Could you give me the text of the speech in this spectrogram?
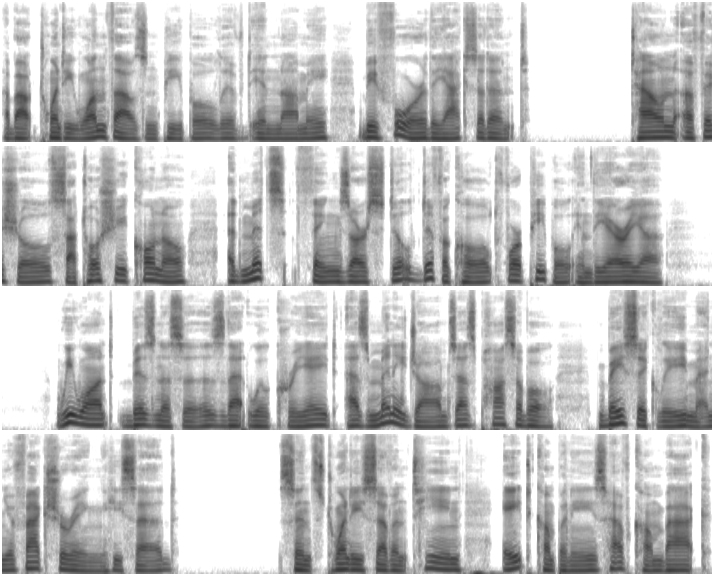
About 21,000 people lived in Namie before the accident. Town official Satoshi Kono admits things are still difficult for people in the area. We want businesses that will create as many jobs as possible, basically manufacturing, he said. Since 2017, eight companies have come back.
